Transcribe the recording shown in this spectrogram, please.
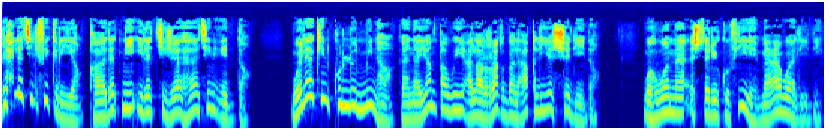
رحلتي الفكرية قادتني إلى اتجاهات عدة، ولكن كل منها كان ينطوي على الرغبة العقلية الشديدة، وهو ما أشترك فيه مع والدي.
